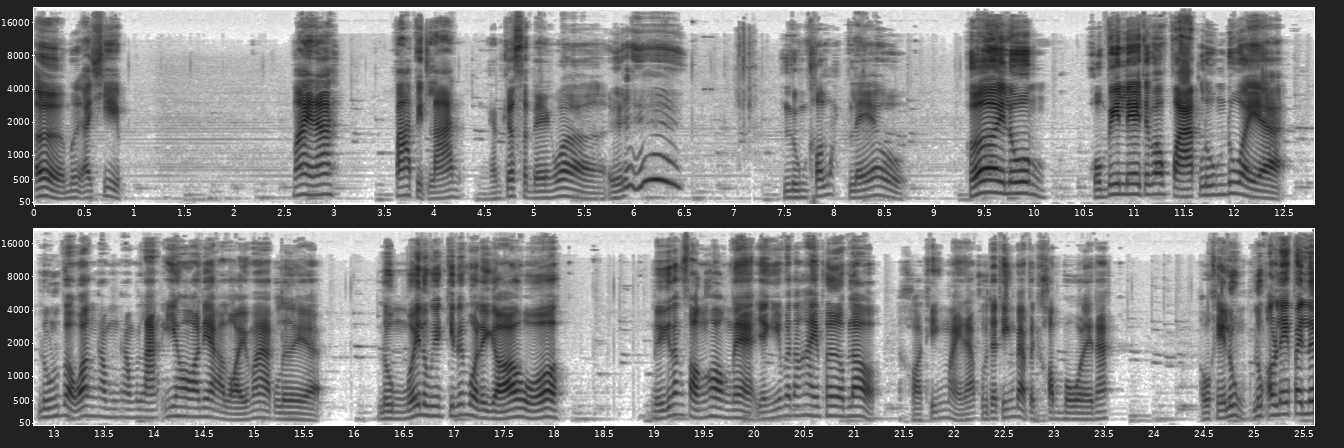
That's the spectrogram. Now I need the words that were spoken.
เออ มืออาชีพ ไม่นะ ป้าปิดร้าน งั้นก็แสดงว่าลุงเขาหลับแล้ว เฮ้ยลุง ผมมีเลจะมาฝากลุงด้วยอะ ลุงรู้บอกว่างำงำร้านยี่ห้อเนี่ยอร่อยมากเลยอะ ลุงเว้ยลุงยังกินไม่หมดอีกเหรอโหหรือตั้งสองห้องแน่อย่างนี้มันต้องให้เพิ่มแล้วขอทิ้งใหม่นะผมจะทิ้งแบบเป็นคอมโบเลยนะ โอเคลุงลุงเอาเลไปเล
